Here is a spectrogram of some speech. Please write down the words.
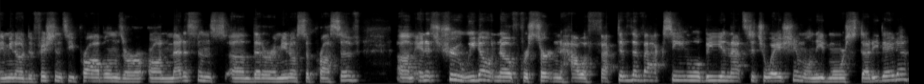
immunodeficiency problems or, on medicines um, that are immunosuppressive. Um, and it's true, we don't know for certain how effective the vaccine will be in that situation. We'll need more study data.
